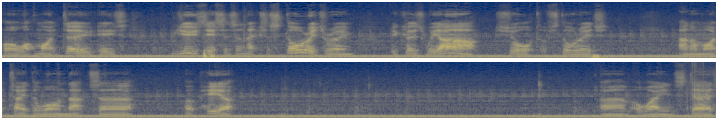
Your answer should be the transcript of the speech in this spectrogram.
Or what might do is use this as an extra storage room because we are short of storage and I might take the one that's uh, up here. Um, away instead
